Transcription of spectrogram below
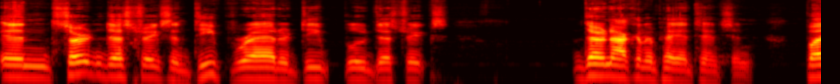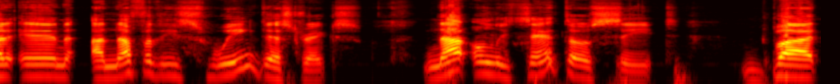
in certain districts, in deep red or deep blue districts, they're not going to pay attention. But in enough of these swing districts, not only Santos' seat, but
